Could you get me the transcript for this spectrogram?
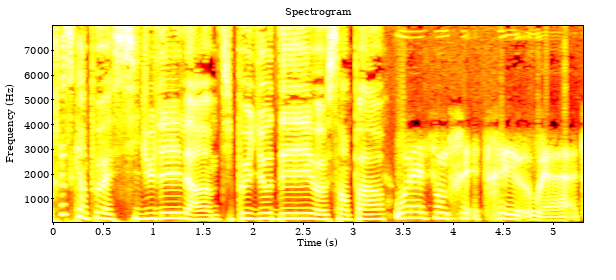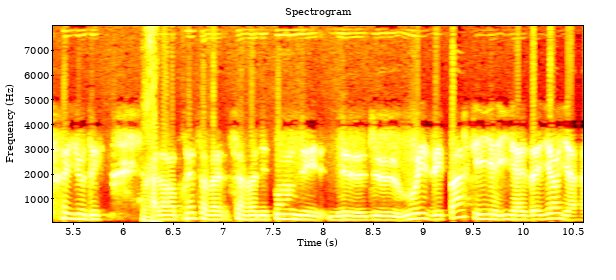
presque un peu acidulé, là, un petit peu iodé, euh, sympa. Ouais, elles sont très, très, ouais, très iodées. Alors après, ça va, ça va dépendre des, de, de, oui, des parcs. Et il y a, d'ailleurs, il y a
